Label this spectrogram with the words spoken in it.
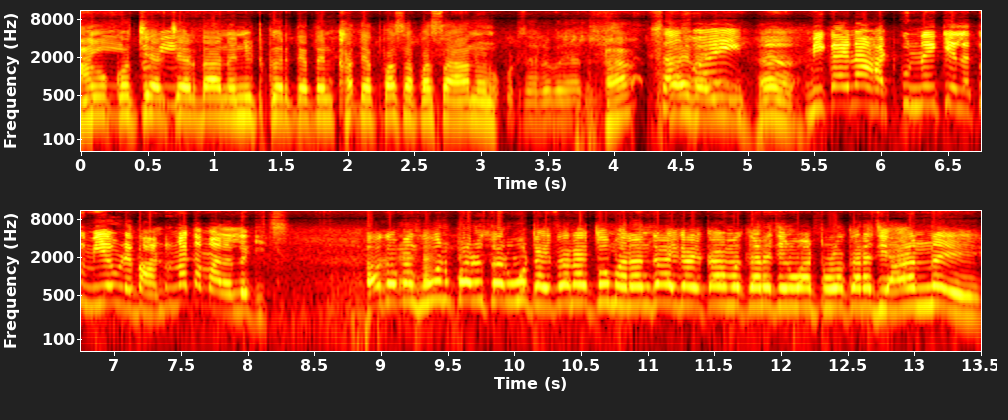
आई, लोक चार तुम्ही- चार दाणं नीट करतात आणि खात्यात पासा पासा आणून. झालं. हा? काय बाई? सासूबाई, हा. मी काय ना हटकून नाही केलं तुम्ही एवढे भांडू नका मला लगेच. अगं मग ऊन पडू सर उठायचं नाही. तुम्हाला आणि काय काय काम करायचे वाटोळ करायची. अन्न आहे.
